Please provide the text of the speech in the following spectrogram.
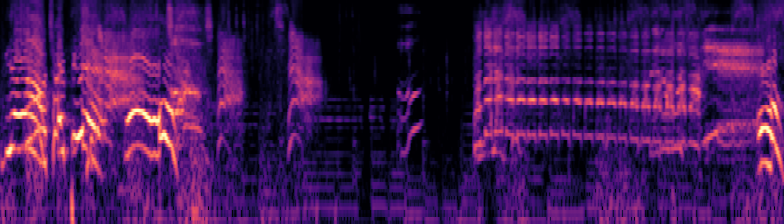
리아야, 잘 피해. 어. 차, 차. 어,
